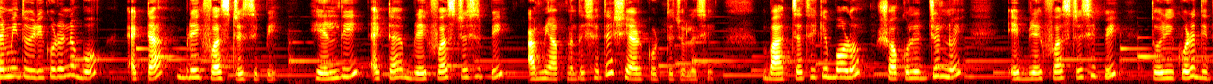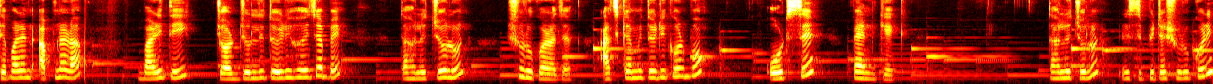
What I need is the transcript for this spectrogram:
আমি তৈরি করে নেব একটা ব্রেকফাস্ট রেসিপি হেলদি একটা ব্রেকফাস্ট রেসিপি আমি আপনাদের সাথে শেয়ার করতে চলেছি। বাচ্চা থেকে বড় সকলের জন্যই এই ব্রেকফাস্ট রেসিপি তৈরি করে দিতে পারেন আপনারা। বাড়িতেই চটজলদি তৈরি হয়ে যাবে। তাহলে চলুন শুরু করা যাক। আজকে আমি তৈরি করব ওটসের প্যানকেক তাহলে চলুন রেসিপিটা শুরু করি।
